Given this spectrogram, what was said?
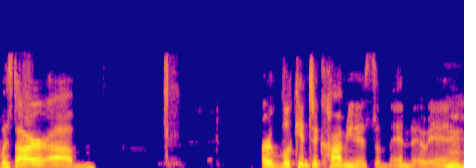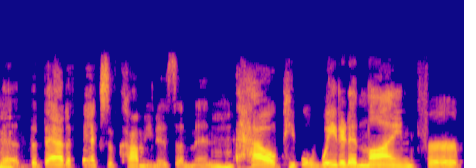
was our um our look into communism and, and Mhm. uh, the bad effects of communism and Mhm. how people waited in line for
